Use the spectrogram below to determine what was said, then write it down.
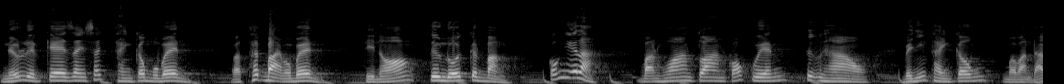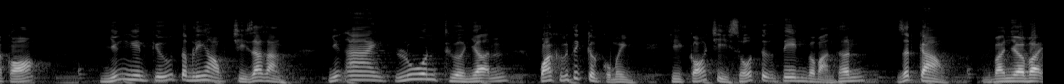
nếu liệt kê danh sách thành công một bên và thất bại một bên thì nó tương đối cân bằng. Có nghĩa là bạn hoàn toàn có quyền tự hào về những thành công mà bạn đã có những nghiên cứu tâm lý học chỉ ra rằng những ai luôn thừa nhận quá khứ tích cực của mình thì có chỉ số tự tin vào bản thân rất cao. Và nhờ vậy,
